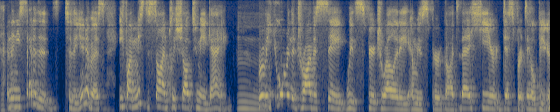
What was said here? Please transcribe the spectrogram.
Okay. And then you say to the to the universe, if I missed a sign, please show it to me again. Mm. Remember, you're in the driver's seat with spirituality and with spirit guides. They're here desperate to help you.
